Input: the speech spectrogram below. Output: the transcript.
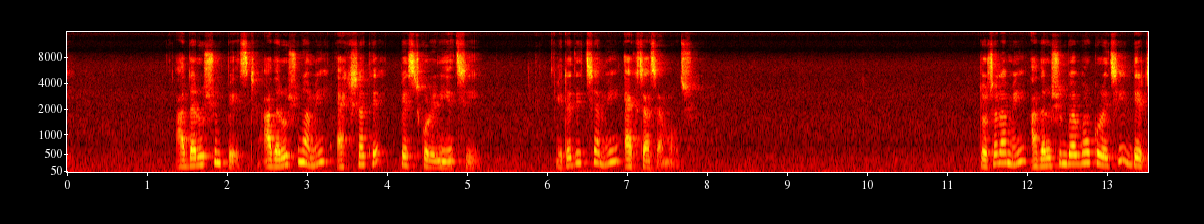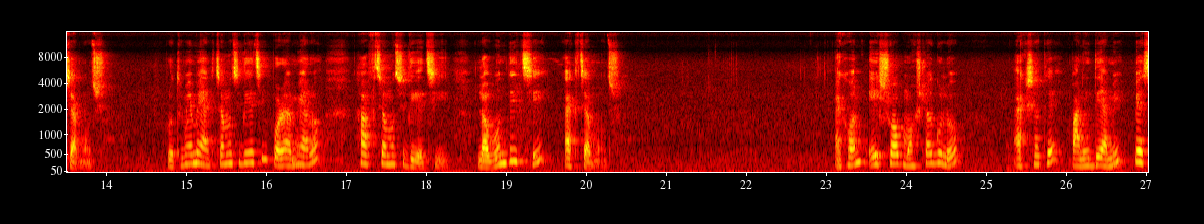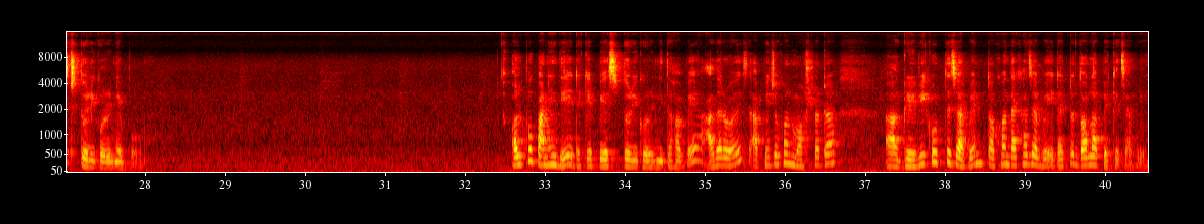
আদা রসুন পেস্ট আদা রসুন আমি একসাথে পেস্ট করে নিয়েছি। এটা দিচ্ছি আমি এক চা চামচ। টোটাল আমি আদা রসুন ব্যবহার করেছি দেড় চামচ। প্রথমে আমি এক চামচ দিয়েছি, পরে আমি আরও হাফ চামচ দিয়েছি। লবণ দিচ্ছি এক চামচ। এখন এই সব মশলাগুলো একসাথে পানি দিয়ে আমি পেস্ট তৈরি করে নেব। অল্প পানি দিয়ে এটাকে পেস্ট তৈরি করে নিতে হবে। আদারওয়াইজ আপনি যখন মশলাটা গ্রেভি করতে যাবেন, তখন দেখা যাবে এটা একটা দলা পেকে যাবে।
